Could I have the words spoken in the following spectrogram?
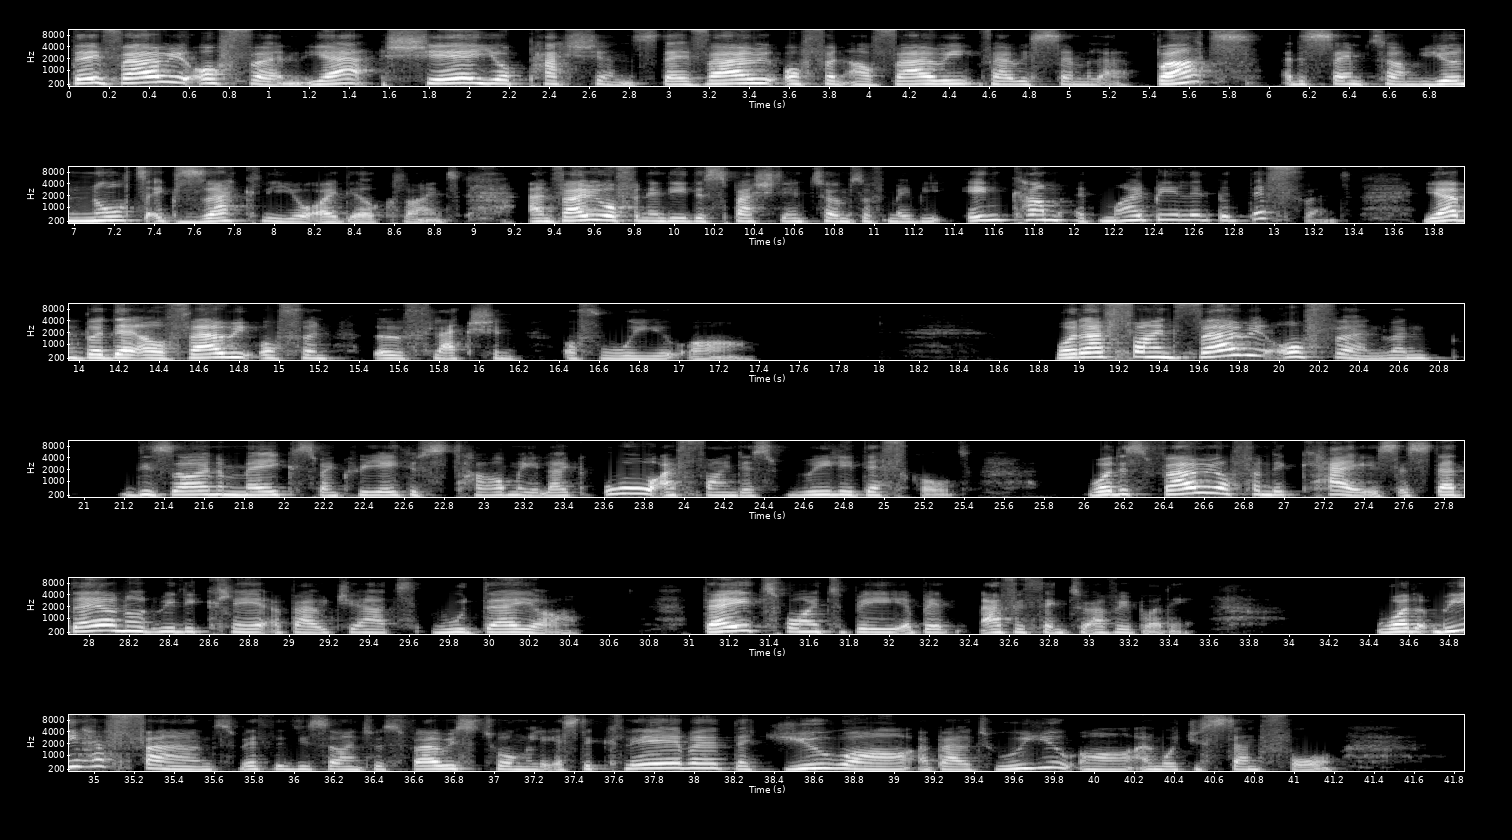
They very often, yeah, share your passions. They very often are very, very similar. But at the same time, you're not exactly your ideal client. And very often indeed, especially in terms of maybe income, it might be a little bit different. Yeah, but they are very often a reflection of who you are. What I find very often when designer makes, when creatives tell me like, oh, I find this really difficult. What is very often the case is that they are not really clear about yet who they are. They try to be a bit everything to everybody. What we have found with the design tools very strongly is the clearer that you are about who you are and what you stand for,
